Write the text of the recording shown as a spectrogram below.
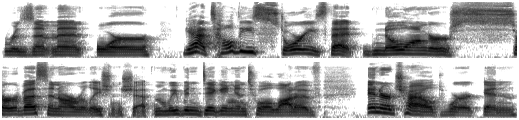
resentment or yeah tell these stories that no longer serve us in our relationship. And we've been digging into a lot of inner child work and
